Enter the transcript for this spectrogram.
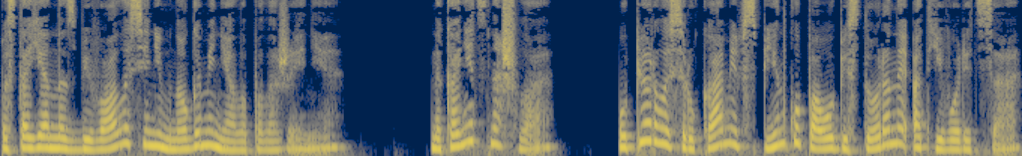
Постоянно сбивалась и немного меняла положение. Наконец нашла. Уперлась руками в спинку по обе стороны от его лица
